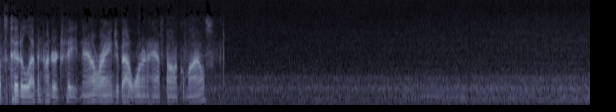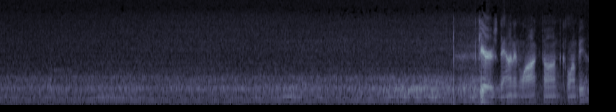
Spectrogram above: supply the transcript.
Altitude 1100 feet now, range about one and a half nautical miles. Gears down and locked on Columbia.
